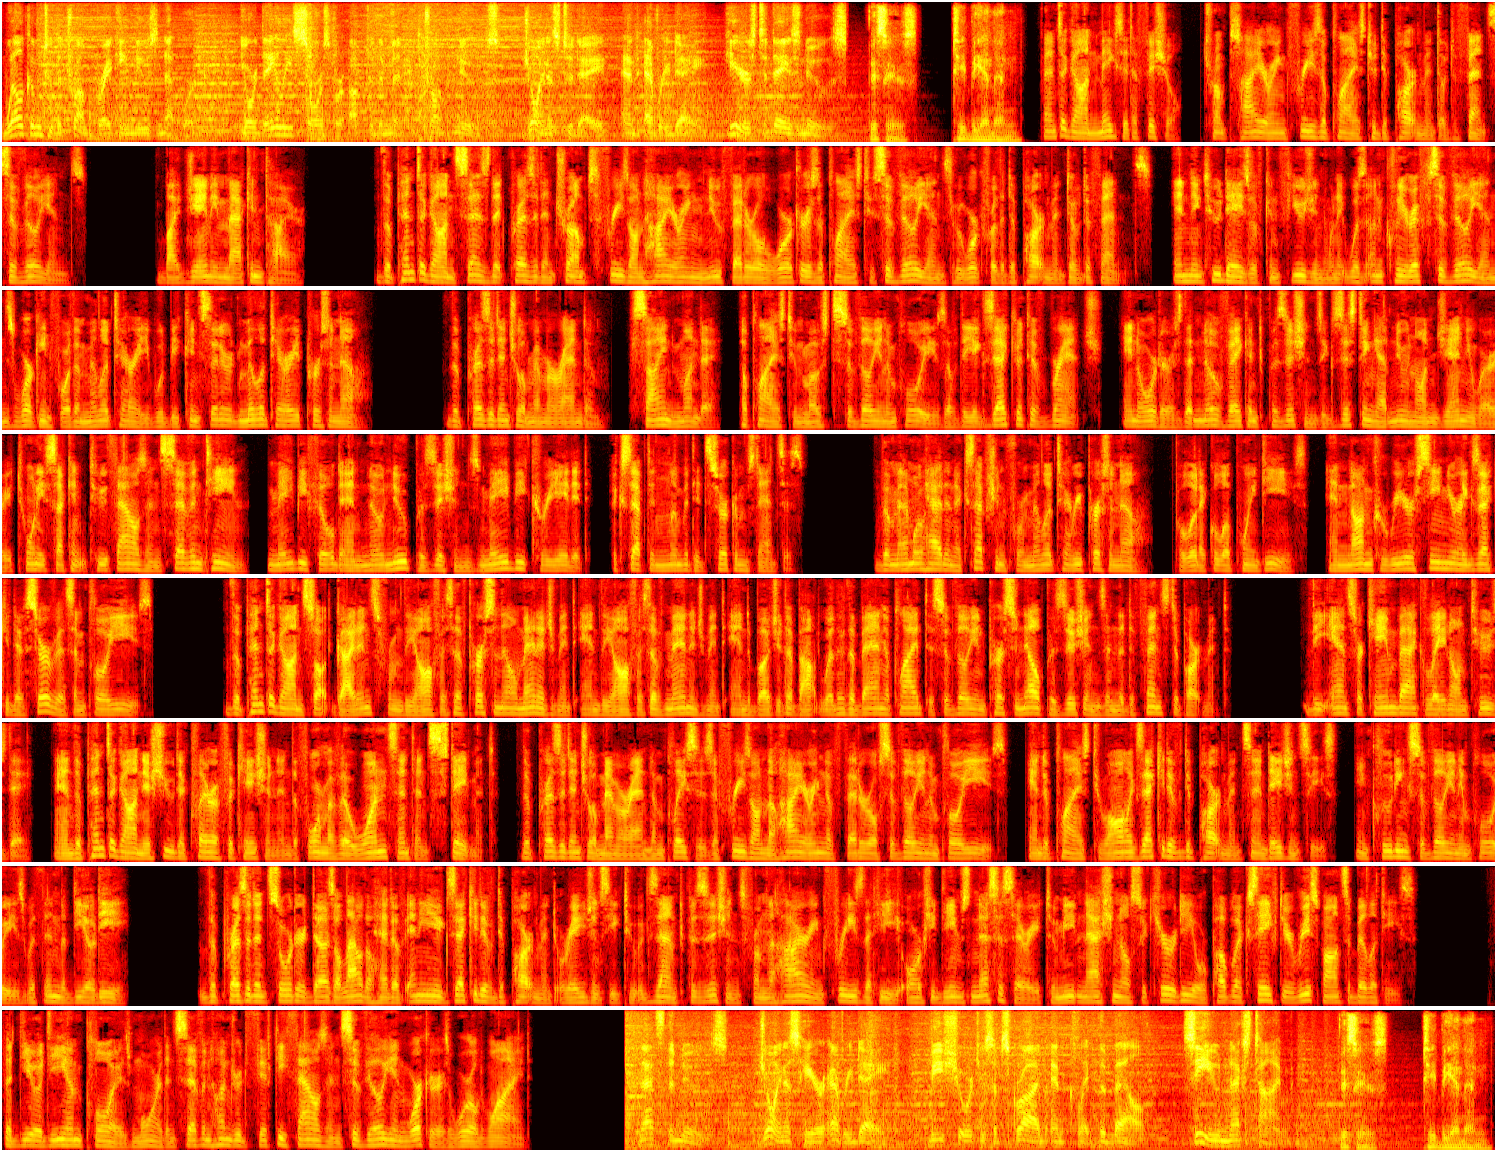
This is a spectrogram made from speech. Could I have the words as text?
Welcome to the Trump Breaking News Network, your daily source for up-to-the-minute Trump news. Join us today and every day. Here's today's news. This is TBNN. Pentagon makes it official, Trump's hiring freeze applies to Department of Defense civilians. By Jamie McIntyre. The Pentagon says that President Trump's freeze on hiring new federal workers applies to civilians who work for the Department of Defense ending two days of confusion when it was unclear if civilians working for the military would be considered military personnel. The presidential memorandum, signed Monday, applies to most civilian employees of the executive branch, and orders that no vacant positions existing at noon on January 22, 2017, may be filled and no new positions may be created, except in limited circumstances. The memo had an exception for military personnel political appointees, and non-career senior executive service employees. The Pentagon sought guidance from the Office of Personnel Management and the Office of Management and Budget about whether the ban applied to civilian personnel positions in the Defense Department. The answer came back late on Tuesday, and the Pentagon issued a clarification in the form of a one-sentence statement. The presidential memorandum places a freeze on the hiring of federal civilian employees, and applies to all executive departments and agencies, including civilian employees within the DoD. The President's order does allow the head of any executive department or agency to exempt positions from the hiring freeze that he or she deems necessary to meet national security or public safety responsibilities. The DoD employs more than 750,000 civilian workers worldwide. That's the news. Join us here every day. Be sure to subscribe and click the bell. See you next time. This is TBNN.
